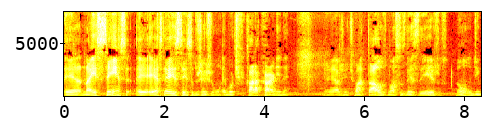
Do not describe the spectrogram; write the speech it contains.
é, na essência, é, esta é a essência do jejum, é mortificar a carne, né? É a gente matar os nossos desejos, não de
